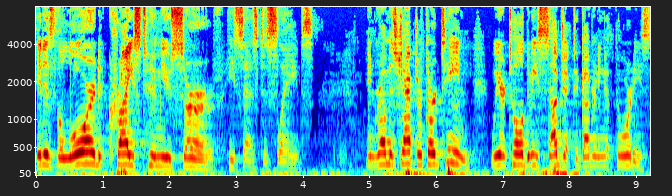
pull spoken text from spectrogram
It is the Lord Christ whom you serve, he says to slaves. In Romans chapter 13, we are told to be subject to governing authorities.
